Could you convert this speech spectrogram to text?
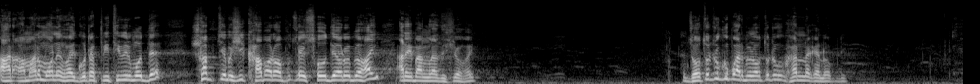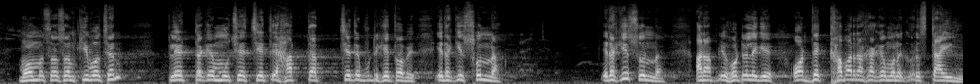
আর আমার মনে হয় গোটা পৃথিবীর মধ্যে সবচেয়ে বেশি খাবার অপচয় সৌদি আরবে হয় আর এই বাংলাদেশে হয়। যতটুকু পারবেন অতটুকু খান না কেন আপনি? মোহাম্মদ সাল্লাম কি বলছেন? প্লেটটাকে মুছে, চেটে, হাতটা চেটে পুটে খেতে হবে। এটা কি শোন না এটা কি শোন না আর আপনি হোটেলে গিয়ে অর্ধেক খাবার রাখাকে মনে করে? স্টাইল।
